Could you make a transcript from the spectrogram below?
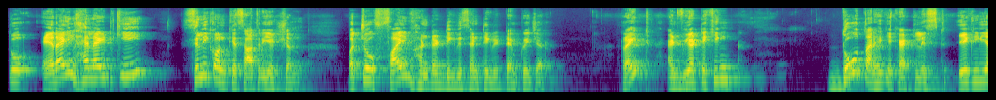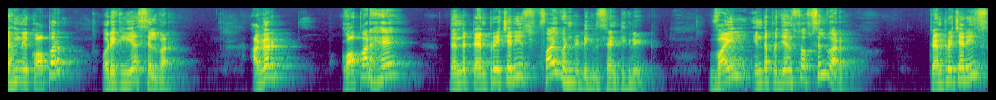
तो एराइल हेलाइट की सिलिकॉन के साथ रिएक्शन बच्चों 500 degree centigrade temperature right and we are taking दो तरह के कैटलिस्ट एक लिया हमने कॉपर और एक लिया सिल्वर अगर कॉपर है then the temperature is 500 degree centigrade while in the presence of silver temperature is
